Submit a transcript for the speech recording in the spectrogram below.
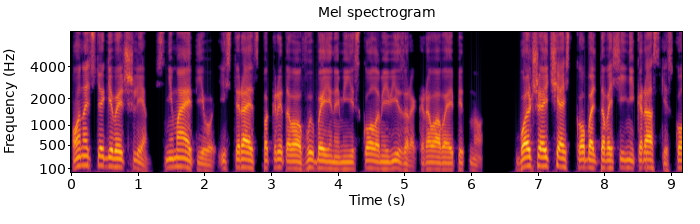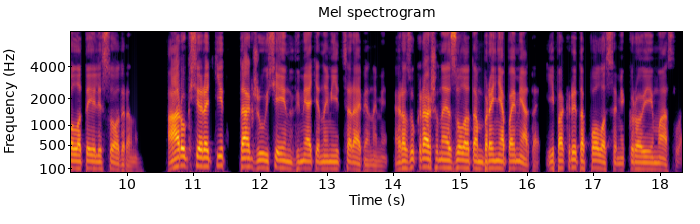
Он отстегивает шлем, снимает его и стирает с покрытого выбоинами и сколами визора кровавое пятно. Большая часть кобальтово-синей краски сколота или содрана. Ару-ксеротит также усеян вмятинами и царапинами, разукрашенная золотом броня помята и покрыта полосами крови и масла.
